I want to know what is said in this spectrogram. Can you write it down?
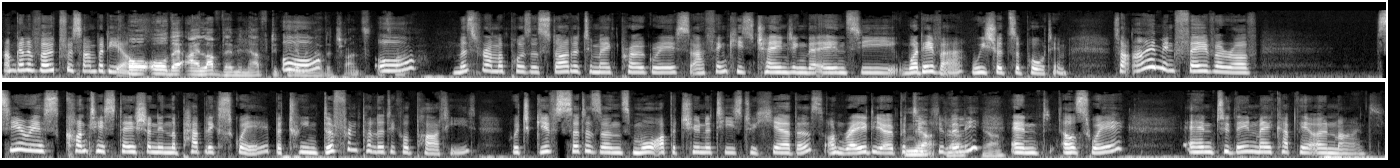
I'm going to vote for somebody else. Or, or that I love them enough to give them another chance. That's Or fine. Mr. Ramaphosa started to make progress. I think he's changing the ANC, whatever. We should support him. So I'm in favor of serious contestation in the public square between different political parties, which gives citizens more opportunities to hear this on radio, particularly, yeah. and elsewhere, and to then make up their own minds.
